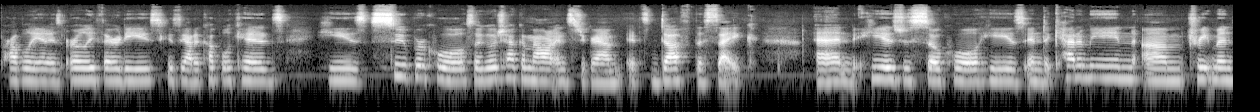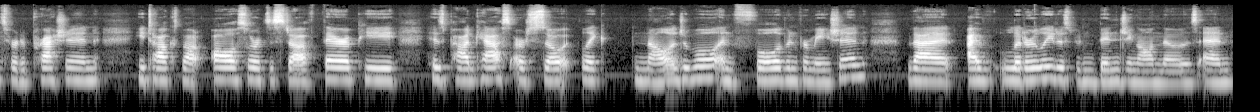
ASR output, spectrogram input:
probably in his early 30s. He's got a couple kids. He's super cool. So go check him out on Instagram. It's Duff the Psych. And he is just so cool. He's into ketamine um, treatments for depression. He talks about all sorts of stuff, therapy. His podcasts are so, like, knowledgeable and full of information that I've literally just been binging on those and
